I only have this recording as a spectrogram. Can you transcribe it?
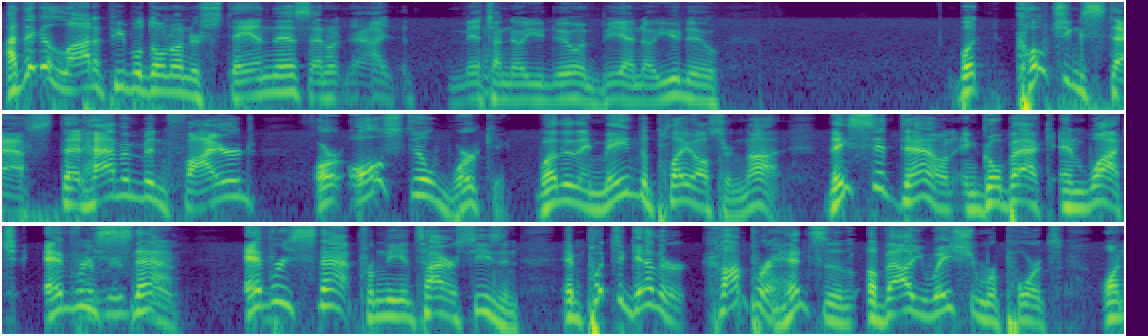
I think a lot of people don't understand this. And I, Mitch, I know you do, and B, I know you do. But coaching staffs that haven't been fired are all still working, whether they made the playoffs or not. They sit down and go back and watch every, Every snap, play. Every snap from the entire season, and put together comprehensive evaluation reports on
